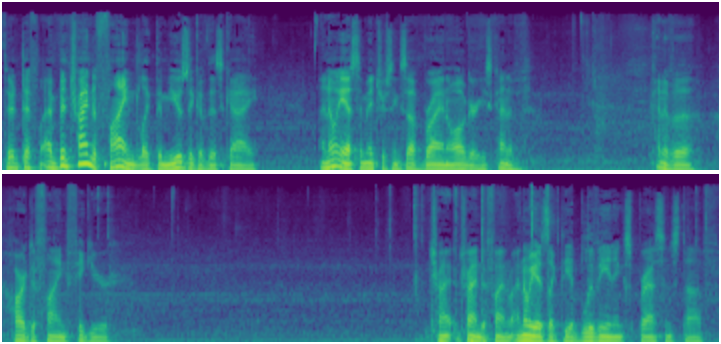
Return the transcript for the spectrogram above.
They're definitely. I've been trying to find like the music of this guy. I know he has some interesting stuff. Brian Auger. He's kind of kind of a hard to find figure. Try, trying to find. I know he has like the Oblivion Express and stuff.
